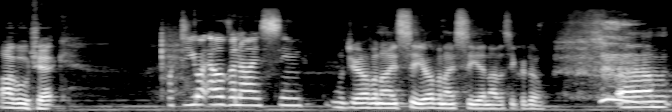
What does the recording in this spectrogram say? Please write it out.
I will check. What do your elven eyes see? Would you have an IC? You have an IC, another secret door. Um,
